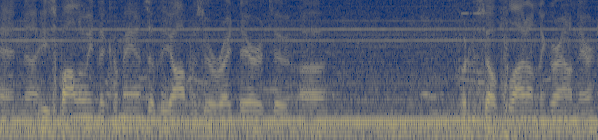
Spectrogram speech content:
And uh, he's following the commands of the officer right there to uh, put himself flat on the ground there.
